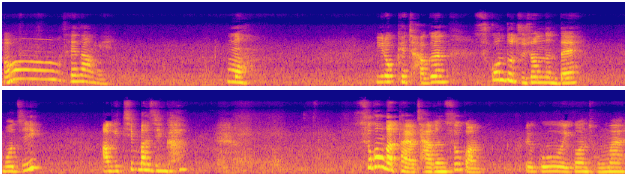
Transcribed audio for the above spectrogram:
어 세상에. 어머 이렇게 작은 수건도 주셨는데 뭐지? 아기 침바지인가? 수건 같아요. 작은 수건. 그리고 이건 정말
